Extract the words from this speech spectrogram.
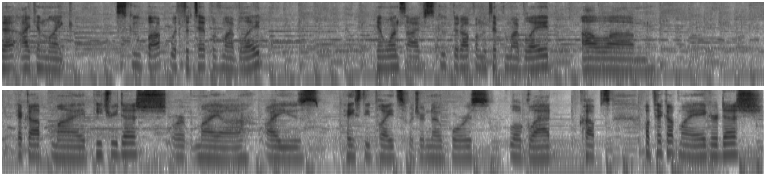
that I can like scoop up with the tip of my blade. And once I've scooped it up on the tip of my blade, I'll um, pick up my petri dish or my uh, I use pasty plates, which are no pores, little glad cups. I'll pick up my Agar dish,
